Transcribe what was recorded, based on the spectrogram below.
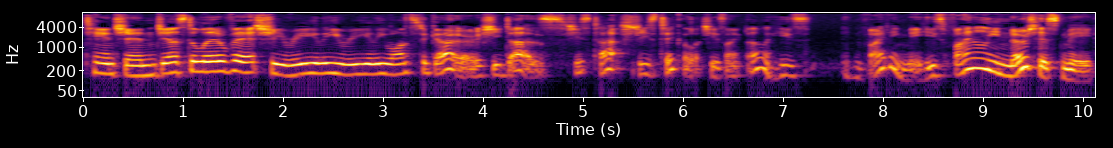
tension just a little bit. She really, really wants to go. She does. She's touched. She's tickled. She's like, oh, he's inviting me. He's finally noticed me.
